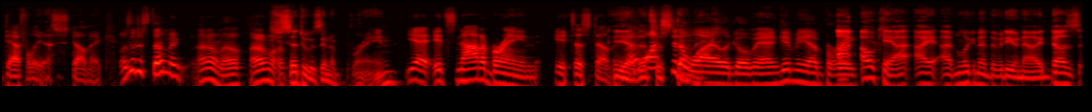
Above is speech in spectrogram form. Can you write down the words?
definitely a stomach. Was it a stomach? I don't know. I don't know. She said it was in a brain. Yeah, it's not a brain. It's a stomach. Yeah, I that's a watched it a while ago, man. Give me a break. okay, I, I I'm looking at the video now. It does.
